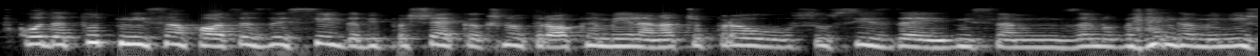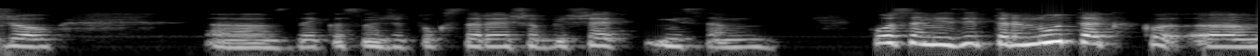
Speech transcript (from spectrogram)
Tako da tudi nisem hotel zdaj sil, da bi pa še kakšne otroke imela, no, čeprav so vsi zdaj, mislim, za nobenega mi ni žal. Uh, zdaj, ko sem že toliko starejša, bi še, mislim, ko se mi zdi trenutek, ko, um,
